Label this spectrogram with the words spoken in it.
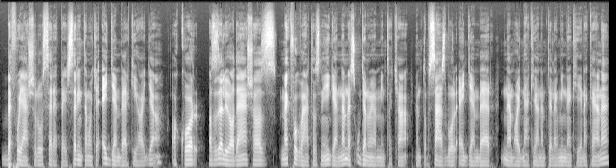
befolyásoló szerepe, és szerintem, hogyha egy ember kihagyja, akkor az az előadás az meg fog változni, igen, nem lesz ugyanolyan, mint hogyha nem tudom, százból egy ember nem hagyná ki, hanem tényleg mindenki énekelne,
